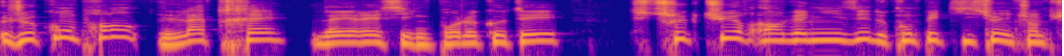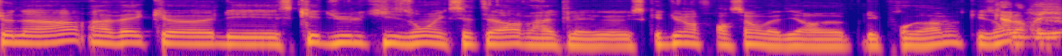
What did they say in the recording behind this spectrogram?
je comprends l'attrait d'iRacing pour le côté structure organisée de compétition et de championnat avec euh, les schedules qu'ils ont, etc. Enfin, avec les schedules en français, on va dire euh, les programmes qu'ils ont Calendrier.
